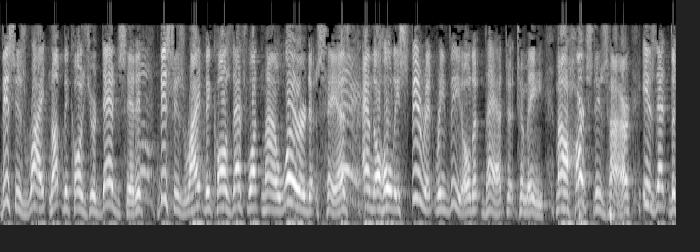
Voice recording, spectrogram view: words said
"This is right, not because your dad said it. This is right because that's what my Word says and the Holy Spirit revealed that to me. My heart's desire is that the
